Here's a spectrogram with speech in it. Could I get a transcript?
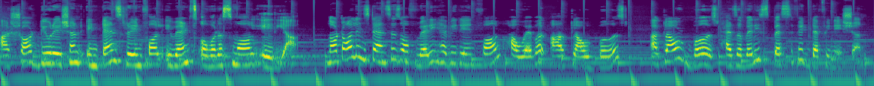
are short duration, intense rainfall events over a small area. Not all instances of very heavy rainfall, however, are cloud burst. A cloud burst has a very specific definition.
